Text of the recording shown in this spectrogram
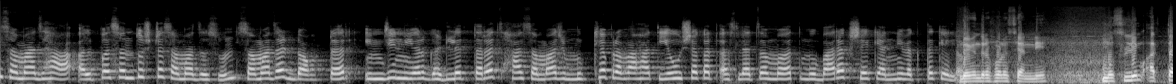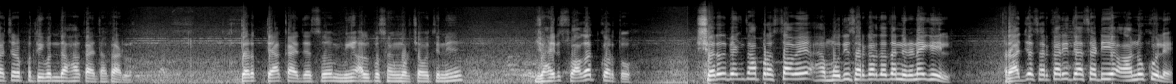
समाज हा अल्पसंतुष्ट समाज असून समाजात डॉक्टर इंजिनियर घडले तरच हा समाज मुख्य प्रवाहात येऊ शकत असल्याचं मत मुबारक शेख यांनी व्यक्त केलं. देवेंद्र फडणवीस यांनी मुस्लिम अत्याचार प्रतिबंध हा कायदा काढला. तर त्या कायद्याचं मी अल्पसंख्याक मोर्चा वतीने जाहीर स्वागत करतो. शरद बँकचा हा प्रस्ताव आहे हा मोदी सरकार त्याचा निर्णय घेईल. राज्य सरकारही त्यासाठी अनुकूल आहे.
